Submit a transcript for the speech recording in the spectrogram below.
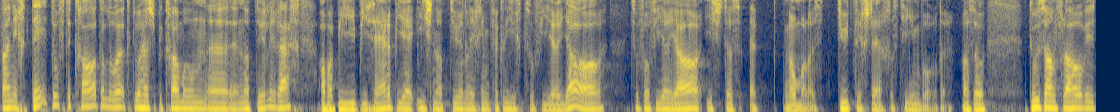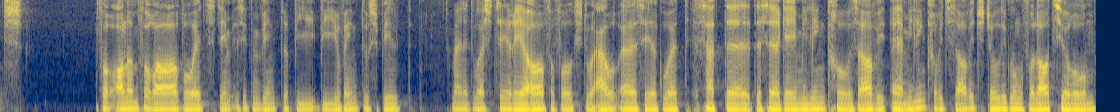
Wenn ich dort auf den Kader schaue, du hast bei Kamerun äh, natürlich recht, aber bei, bei Serbien ist natürlich im Vergleich zu vier Jahren, zu vor vier Jahren, ist das ein, nochmal ein deutlich stärkeres Team geworden. Also Dusan Vlahovic vor allem voran, wo jetzt im, seit dem Winter bei, bei Juventus spielt, ich meine, du hast die Serie A, verfolgst du auch äh, sehr gut. Es hat äh, der Sergej äh, Milinkovic Savic, Entschuldigung, von Lazio Rom,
